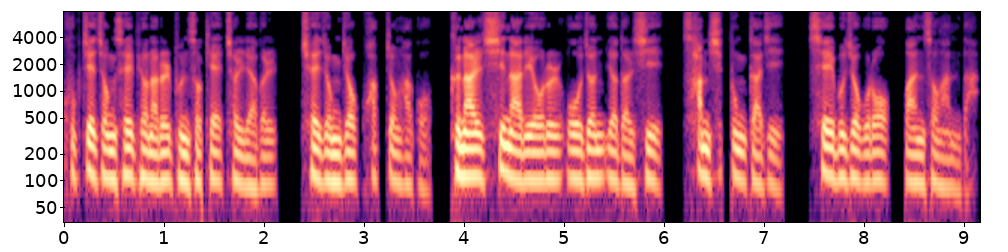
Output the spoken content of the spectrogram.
국제 정세 변화를 분석해 전략을 최종적 확정하고 그날 시나리오를 오전 8시 30분까지 세부적으로 완성한다.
